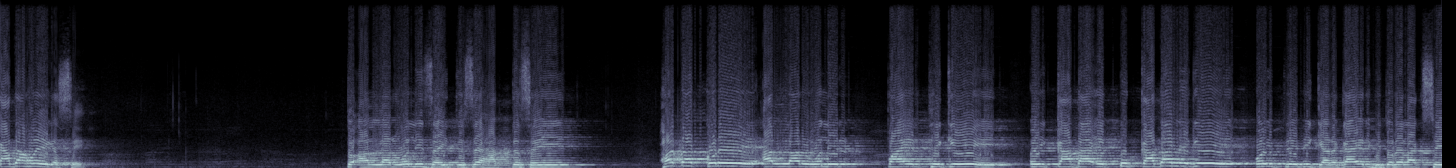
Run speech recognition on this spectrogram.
কাদা হয়ে গেছে। তো আল্লাহর ওলি যাইতেছে, হাঁটতেছে। হঠাৎ করে আল্লাহর ওলির পায়ের থেকে ওই কাদা, একটু কাদা লেগে ওই প্রেমিকার গায়ের ভিতরে লাগছে,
